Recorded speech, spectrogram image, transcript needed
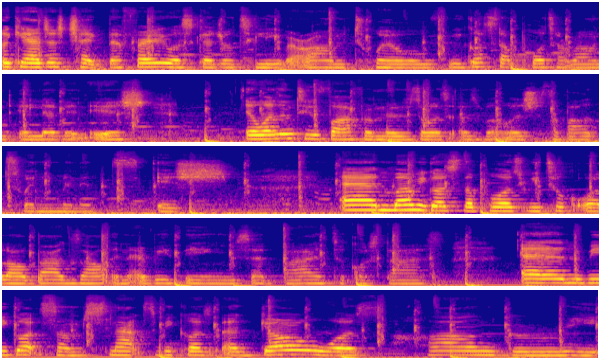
Okay, I just checked. The ferry was scheduled to leave around 12. We got to the port around 11 ish. It wasn't too far from the resort as well, it was just about 20 minutes ish. And when we got to the port, we took all our bags out and everything. We said bye to Costas and we got some snacks because a girl was hungry.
